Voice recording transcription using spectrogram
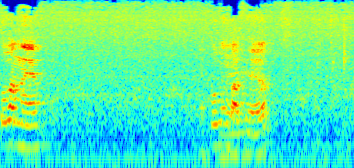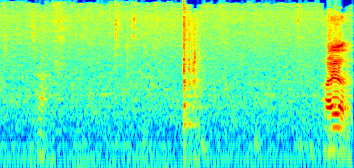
뽑았나요? 네, 뽑은 것 같아요. 자. 과연,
